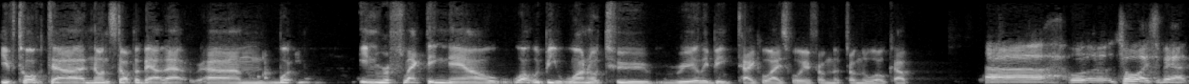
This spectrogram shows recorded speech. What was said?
you've talked uh, nonstop about that. Um, what in reflecting now, what would be one or two really big takeaways for you from the from the World Cup? Uh, well, it's always about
